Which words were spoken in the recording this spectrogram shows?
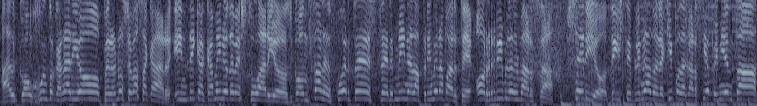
al conjunto canario, pero no se va a sacar. Indica camino de vestuarios. González Fuertes termina la primera parte. Horrible el Barça. Serio, disciplinado el equipo de García Pimienta.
